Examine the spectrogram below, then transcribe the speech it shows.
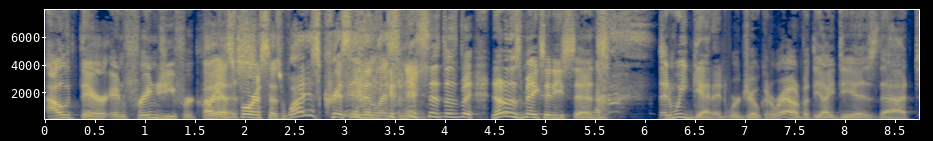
out there and fringy for Chris. Oh yes, Forrest says, "Why is Chris even listening?" Just none of this makes any sense. and we get it. We're joking around, but the idea is that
